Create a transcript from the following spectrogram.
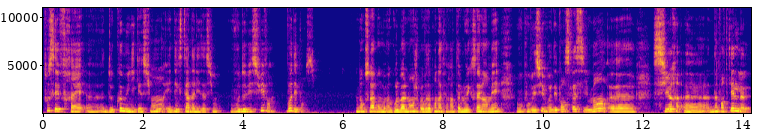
tous ces frais euh, de communication et d'externalisation, vous devez suivre vos dépenses. Donc ça, bon, ben, globalement, je ne vais pas vous apprendre à faire un tableau Excel, hein, mais vous pouvez suivre vos dépenses facilement euh, sur euh, n'importe quel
